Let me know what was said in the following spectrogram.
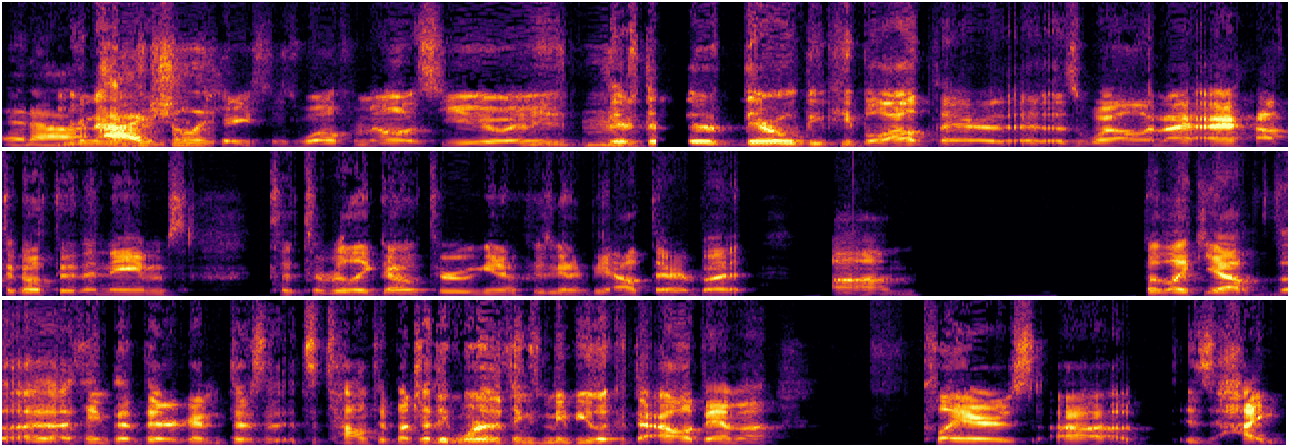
And uh, You're have actually Chase as well from LSU. I mean, mm-hmm. there's there, there will be people out there as well, and I, I have to go through the names to to really go through you know who's going to be out there, but um. But like, yeah, the, I think that they're going. to There's a, it's a talented bunch. I think one of the things maybe you look at the Alabama players uh, is height.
